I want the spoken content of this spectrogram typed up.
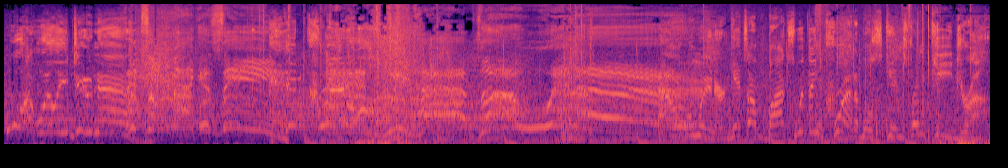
What will he do now? It's a magazine! Incredible! We have winner gets a box with incredible skins from Keydrop.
